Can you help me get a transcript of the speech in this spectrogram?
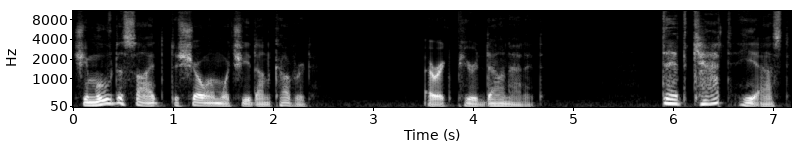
She moved aside to show him what she'd uncovered. Eric peered down at it. Dead cat? he asked,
